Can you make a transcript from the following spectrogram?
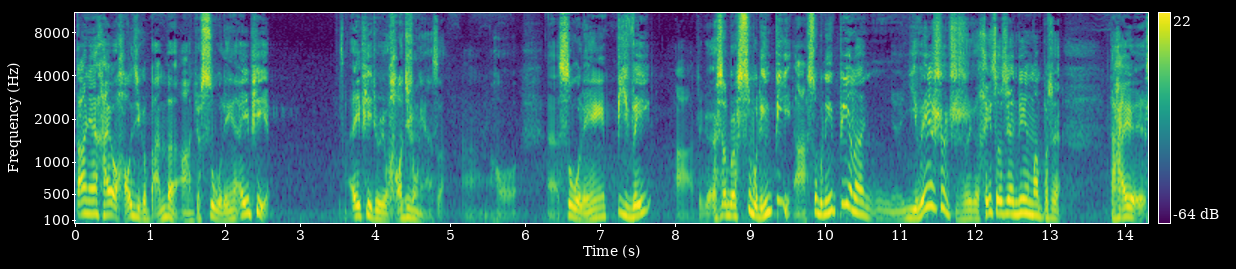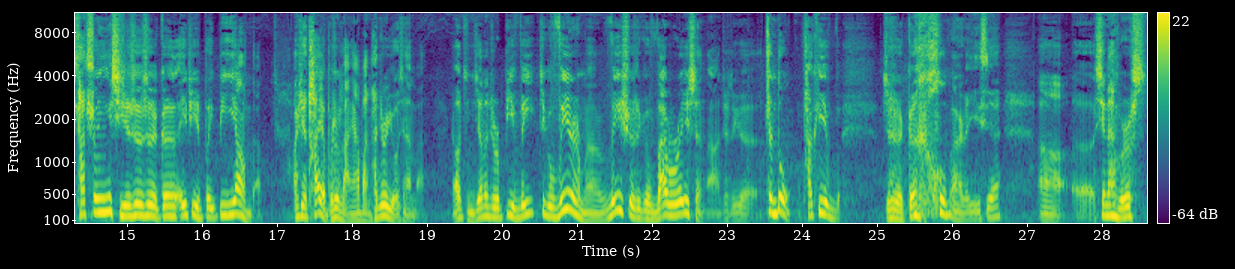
当年还有好几个版本啊，就四五零 AP，AP 就有好几种颜色啊。然后呃，四五零 BV 啊，这个是不是四五零 B 啊？四五零 B 呢，以为是只是个黑色限定吗？不是，它还有它声音其实是跟 AP 不不一样的，而且它也不是蓝牙版，它就是有线版。然后紧接着就是 BV，这个 V 是什么？V 是这个 vibration 啊，就这个震动，它可以。就是跟后面的一些，呃呃，现在不是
